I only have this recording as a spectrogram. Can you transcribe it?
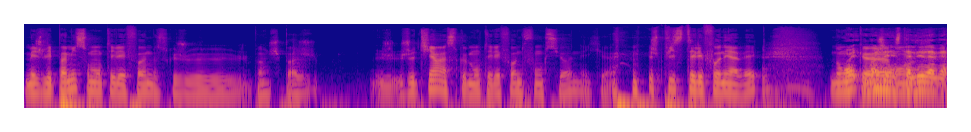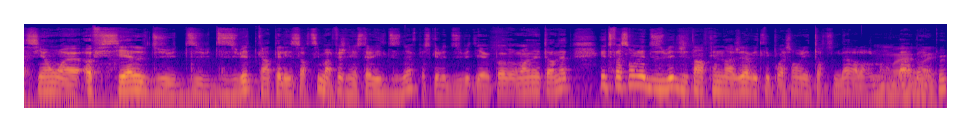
mais je ne l'ai pas mis sur mon téléphone parce que je, ben, je sais pas, je, je, tiens à ce que mon téléphone fonctionne et que je puisse téléphoner avec. Donc, moi, j'ai euh, installé la version euh, officielle du, du, 18 quand elle est sortie, mais en fait, je l'ai installé le 19 parce que le 18, il n'y avait pas vraiment d'Internet. Et de toute façon, le 18, j'étais en train de nager avec les poissons et les tortues de mer, alors je m'en barbe un peu.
